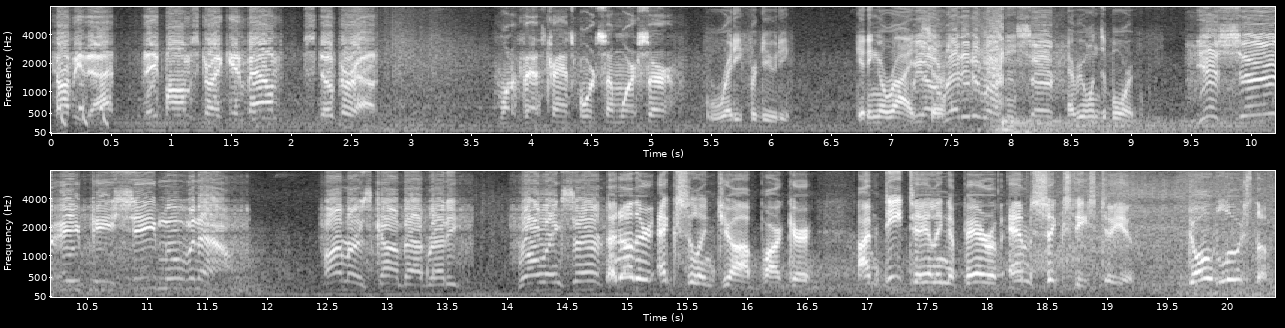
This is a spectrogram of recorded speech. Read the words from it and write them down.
Copy that. Napalm strike inbound. Stoker out. Want a fast transport somewhere, sir? Ready for duty. Getting a ride, We sir. are ready to rumble, sir. Everyone's aboard. Yes, sir. APC moving out. Armor is combat ready. Rolling, sir. Another excellent job, Parker. I'm detailing a pair of M60s to you. Don't lose them.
